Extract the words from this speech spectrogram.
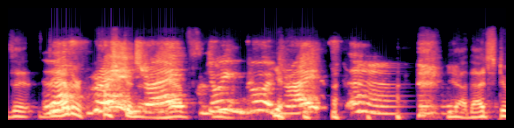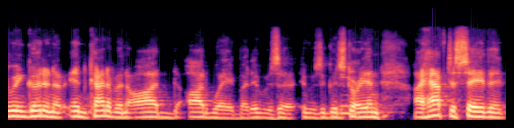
the, the that's other great, that right? Have, doing good, yeah. right? Uh-huh. yeah, that's doing good in a, in kind of an odd odd way, but it was a it was a good story. And I have to say that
